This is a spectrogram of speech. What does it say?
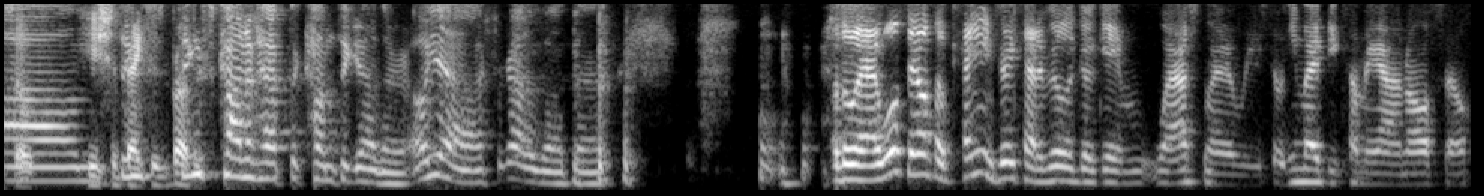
so um, he should things, thank his brother. Things kind of have to come together. Oh yeah, I forgot about that. By the way, I will say also, Kenyan Drake had a really good game last night at least, so he might be coming on also.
